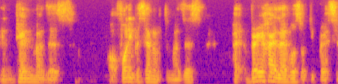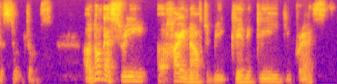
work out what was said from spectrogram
in 10 mothers, or 40% of the mothers, had very high levels of depressive symptoms uh, not necessarily uh, high enough to be clinically depressed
